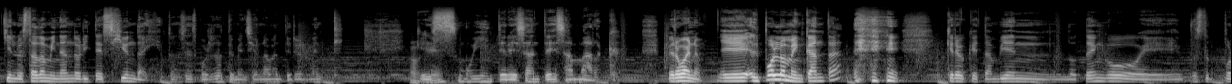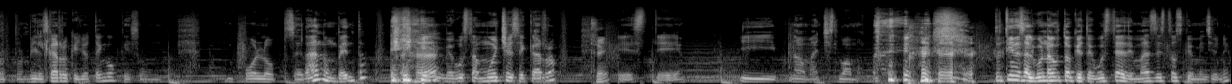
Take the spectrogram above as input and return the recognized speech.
quien lo está dominando ahorita es Hyundai. Entonces, por eso te mencionaba anteriormente. Que es muy interesante esa marca. Pero bueno, eh, el Polo me encanta. Creo que también lo tengo eh, pues, por, el carro que yo tengo, que es un, Polo sedán, un Vento. me gusta mucho ese carro. ¿Sí? Este. Y no manches, lo amo. ¿Tú tienes algún auto que te guste además de estos que mencioné?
